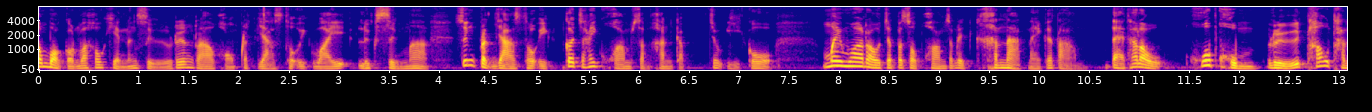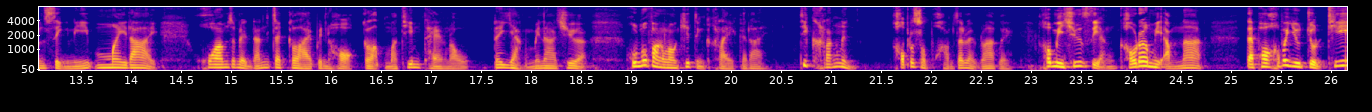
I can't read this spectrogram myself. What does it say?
ต้องบอกก่อนว่าเขาเขียนหนังสือเรื่องราวของปรัชญาสโตอิกไว้ลึกซึ้งมาก ซึ่งปรัชญาสโตอิกก็จะให้ความสำคัญกับเจ้าอีโก้ ไม่ว่าเราจะประสบความสำเร็จขนาดไหนก็ตาม แต่ถ้าเราควบคุมหรือเท่าทันสิ่งนี้ไม่ได้ ความสำเร็จนั้นจะกลายเป็นหอกกลับมาทิ่มแทงเราได้อย่างไม่น่าเชื่อ คุณผู้ฟังลองคิดถึงใครก็ได้ ที่ครั้งหนึ่ง เขาประสบความสำเร็จมากเลย เขามีชื่อเสียง เขาเริ่มมีอำนาจ แต่พอเขาไปอยู่จุดที่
